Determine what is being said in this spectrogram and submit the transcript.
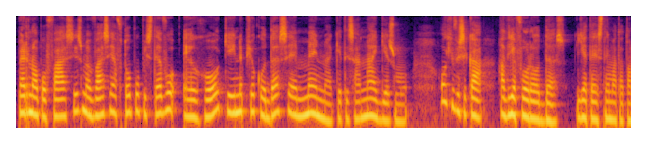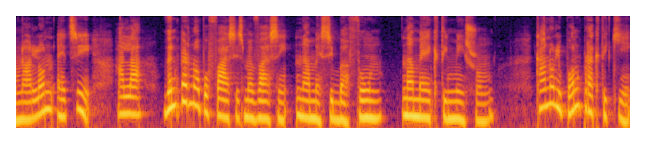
Παίρνω αποφάσεις με βάση αυτό που πιστεύω εγώ και είναι πιο κοντά σε εμένα και τις ανάγκες μου όχι φυσικά αδιαφορώντας για τα αισθήματα των άλλων, έτσι, αλλά δεν παίρνω αποφάσεις με βάση να με συμπαθούν, να με εκτιμήσουν. Κάνω λοιπόν πρακτική.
